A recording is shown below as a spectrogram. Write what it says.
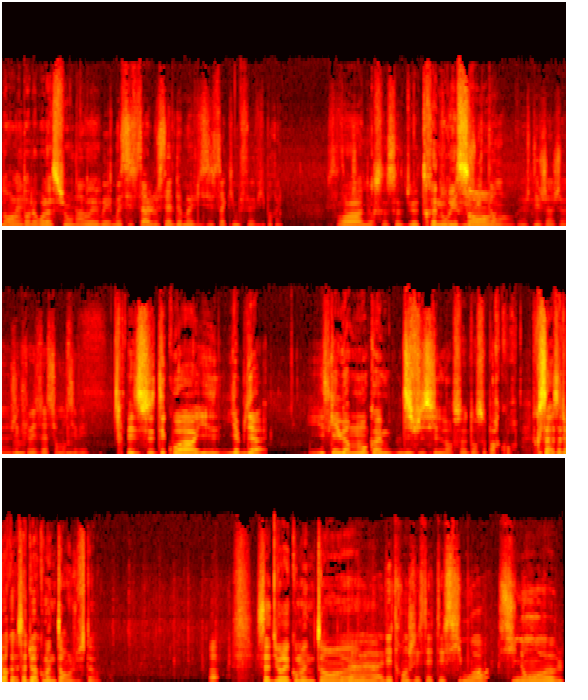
dans, Ouais. dans les relations dans Ah les... ouais, ouais. Moi, c'est ça, le sel de ma vie. C'est ça qui me fait vibrer. J'adore. donc ça, ça a dû être très nourrissant 18 ans, hein, déjà, j'écrivais ça sur mon Mm. CV. Mais c'était quoi? Il il y a bien. Est-ce qu'il y a eu un moment quand même difficile dans ce, dans ce parcours Parce que ça, ça, dure, ça dure combien de temps, juste ah, Ça a duré combien de temps Eh euh, ben, à l'étranger, ça a été six mois. Sinon, euh,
